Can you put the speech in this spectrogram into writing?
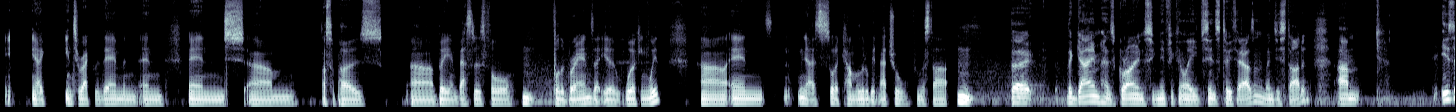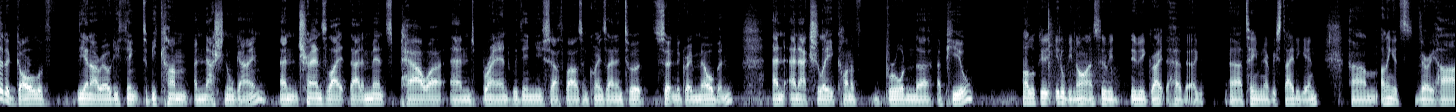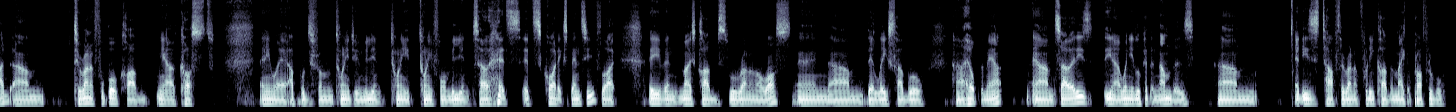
you know interact with them and and and um, I suppose uh, be ambassadors for mm. for the brands that you're working with. Uh, and you know, it's sort of come a little bit natural from the start. Mm. The the game has grown significantly since 2000 when you started. Um, is it a goal of the NRL, do you think, to become a national game and translate that immense power and brand within New South Wales and Queensland and to a certain degree Melbourne and, and actually kind of broaden the appeal? Oh, look, it, will be nice. It'll be it'll be great to have a, uh, team in every state again. Um, I think it's very hard um, to run a football club. You know, costs anywhere upwards from 22 million 20 24 million so it's it's quite expensive like even most clubs will run on a loss and um, their league club will uh, help them out um, so it is you know when you look at the numbers um, it is tough to run a footy club and make it profitable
